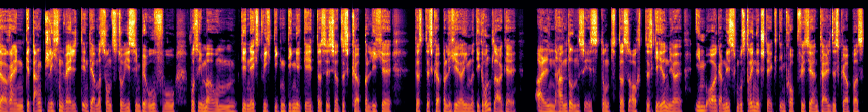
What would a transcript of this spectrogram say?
der rein gedanklichen Welt, in der man sonst so ist im Beruf, wo wo es immer um die nächstwichtigen Dinge geht, das ist ja das körperliche, dass das körperliche ja immer die Grundlage allen Handelns ist und dass auch das Gehirn ja im Organismus drinnen steckt. Im Kopf ist ja ein Teil des Körpers.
